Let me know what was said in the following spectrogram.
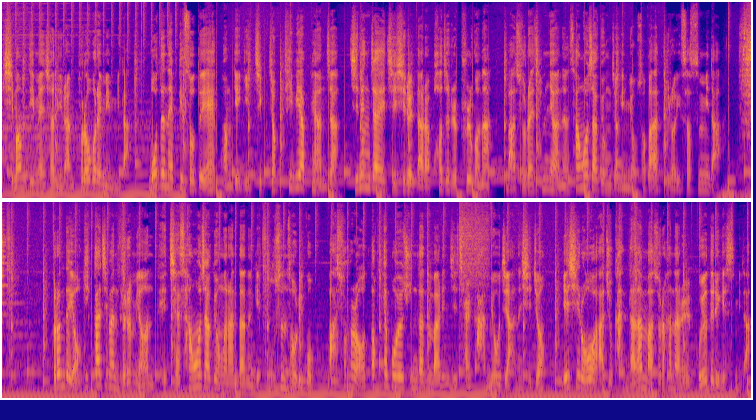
맥시멈 디멘션이란 프로그램입니다. 모든 에피소드에 관객이 직접 TV 앞에 앉아 진행자의 지시를 따라 퍼즐을 풀거나 마술에 참여하는 상호작용적인 요소가 들어 있었습니다. 그런데 여기까지만 들으면 대체 상호작용을 한다는 게 무슨 소리고 마술을 어떻게 보여준다는 말인지 잘 감이 오지 않으시죠? 예시로 아주 간단한 마술 하나를 보여드리겠습니다.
